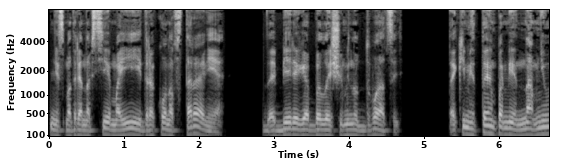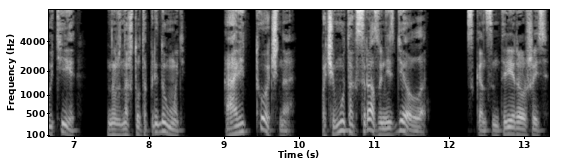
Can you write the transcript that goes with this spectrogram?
несмотря на все мои и драконов старания. До берега было еще минут двадцать. Такими темпами нам не уйти, нужно что-то придумать. А ведь точно! Почему так сразу не сделала? Сконцентрировавшись,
